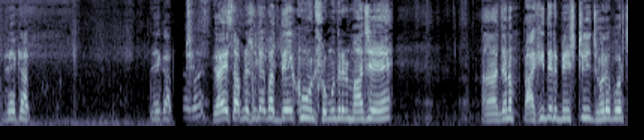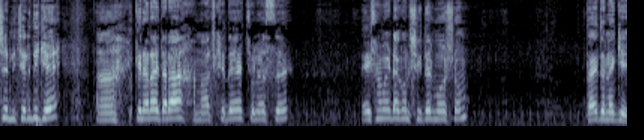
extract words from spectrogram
ব্রেকআপ ব্রেকআপ গাইস আপনি শুধু একবার দেখুন সমুদ্রের মাঝে আহ, যেন পাখিদের বৃষ্টি ঝরে পড়ছে নিচের দিকে। কিনারায় তারা মাছ খেতে চলে আসছে। এই সময়টা এখন শীতের মৌসুম। তাই তো নাকি?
